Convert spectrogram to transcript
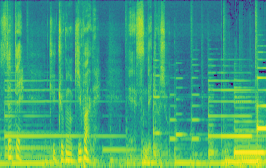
捨てて究極のギバーで、進んでいきましょう。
